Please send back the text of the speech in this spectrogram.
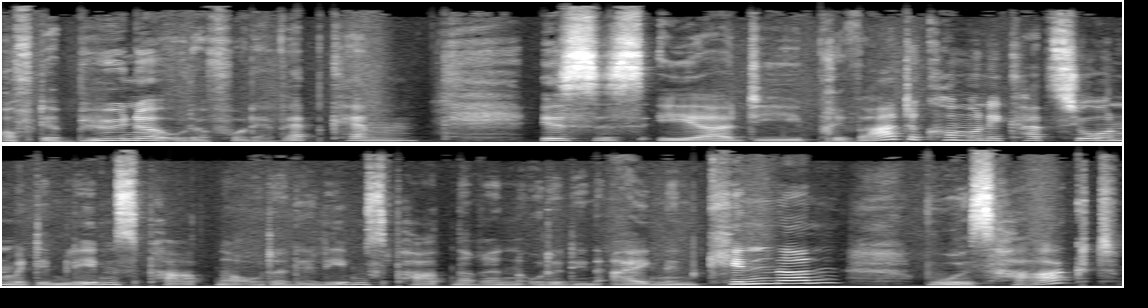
auf der Bühne oder vor der Webcam? Ist es eher die private Kommunikation mit dem Lebenspartner oder der Lebenspartnerin oder den eigenen Kindern, wo es hakt?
